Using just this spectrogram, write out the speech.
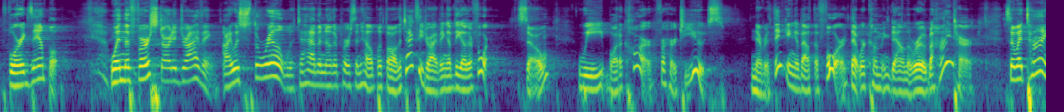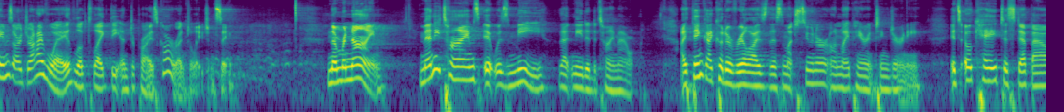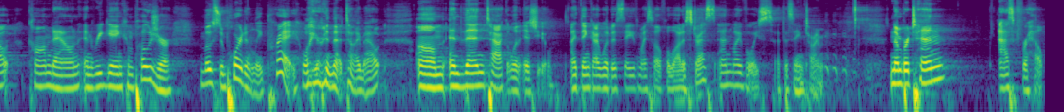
For example, when the first started driving, I was thrilled to have another person help with all the taxi driving of the other four. So we bought a car for her to use never thinking about the four that were coming down the road behind her. So at times, our driveway looked like the Enterprise car rental agency. Number nine, many times it was me that needed a timeout. I think I could have realized this much sooner on my parenting journey. It's okay to step out, calm down, and regain composure. Most importantly, pray while you're in that timeout, um, and then tackle an issue. I think I would have saved myself a lot of stress and my voice at the same time. Number 10, ask for help.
